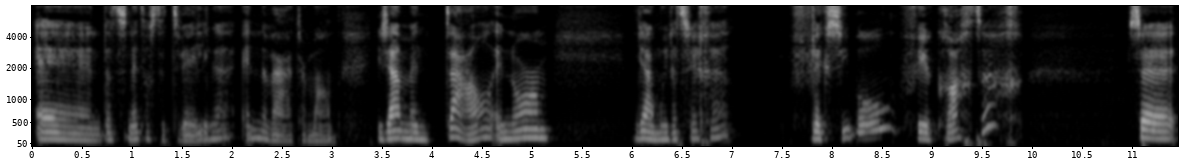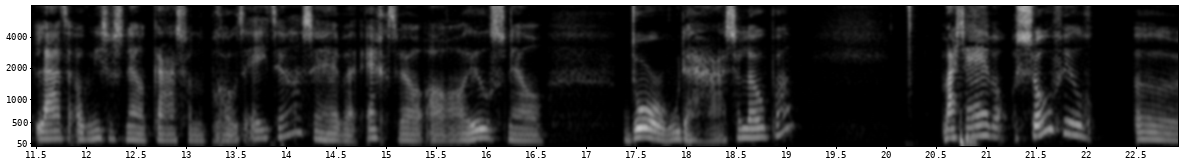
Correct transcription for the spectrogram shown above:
En dat is net als de tweelingen en de waterman. Die zijn mentaal enorm, ja, moet je dat zeggen? Flexibel, veerkrachtig. Ze laten ook niet zo snel kaas van het brood eten. Ze hebben echt wel al heel snel door hoe de hazen lopen. Maar ze hebben zoveel uh,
